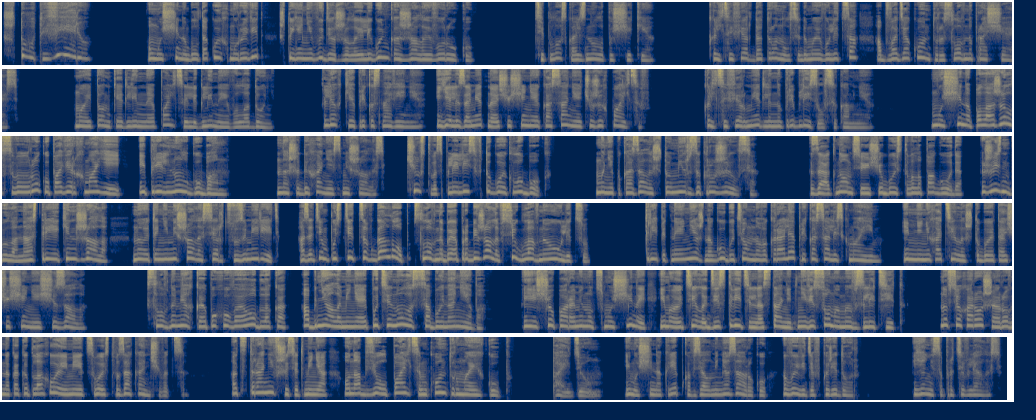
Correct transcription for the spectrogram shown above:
Что ты, верю? У мужчины был такой хмурый вид, что я не выдержала и легонько сжала его руку. Тепло скользнуло по щеке. Кальцифер дотронулся до моего лица, обводя контуры, словно прощаясь. Мои тонкие длинные пальцы легли на его ладонь. Легкие прикосновения, еле заметное ощущение касания чужих пальцев. Кальцифер медленно приблизился ко мне. Мужчина положил свою руку поверх моей и прильнул к губам. Наше дыхание смешалось, чувства сплелись в тугой клубок. Мне показалось, что мир закружился. За окном все еще буйствовала погода, жизнь была на острие кинжала, но это не мешало сердцу замереть, а затем пуститься в галоп, словно бы я пробежала всю главную улицу. Трепетно и нежно губы темного короля прикасались к моим, и мне не хотелось, чтобы это ощущение исчезало. Словно мягкое пуховое облако обняло меня и потянуло с собой на небо. Еще пара минут с мужчиной, и мое тело действительно станет невесомым и взлетит. Но все хорошее, ровно как и плохое, имеет свойство заканчиваться. Отстранившись от меня, он обвел пальцем контур моих губ. «Пойдем». И мужчина крепко взял меня за руку, выведя в коридор. Я не сопротивлялась.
